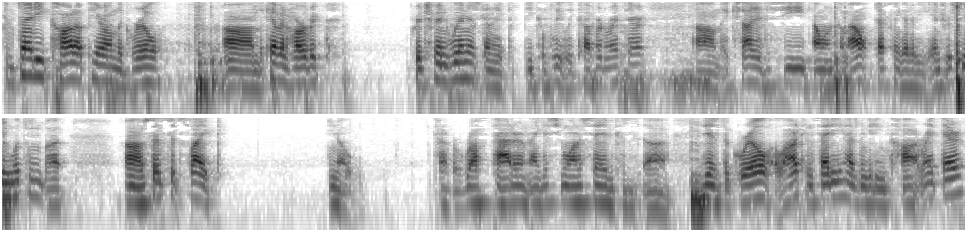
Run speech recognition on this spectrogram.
confetti caught up here on the grill. Um, the Kevin Harvick Richmond win is going to be completely covered right there. Um, excited to see that one come out. Definitely going to be interesting looking, but um, since it's like, you know, kind of a rough pattern, I guess you want to say, because uh, it is the grill, a lot of confetti has been getting caught right there.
